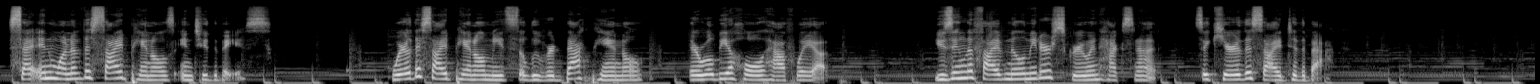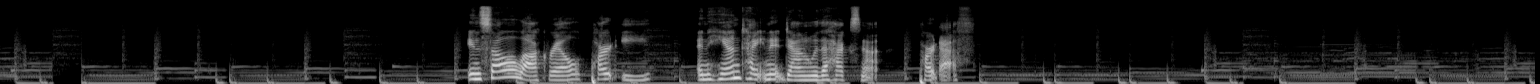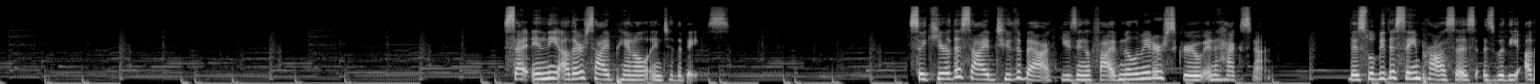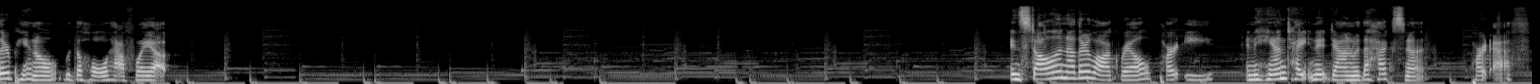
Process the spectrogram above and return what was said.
Set in one of the side panels into the base. Where the side panel meets the louvered back panel, there will be a hole halfway up. Using the 5mm screw and hex nut, secure the side to the back. Install a lock rail, part E, and hand tighten it down with a hex nut, part F. Set in the other side panel into the base. Secure the side to the back using a 5mm screw and a hex nut. This will be the same process as with the other panel with the hole halfway up. Install another lock rail, part E, and hand tighten it down with a hex nut, part F.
